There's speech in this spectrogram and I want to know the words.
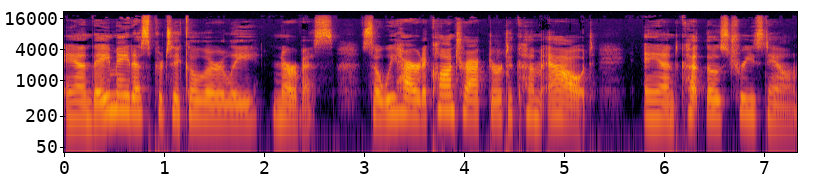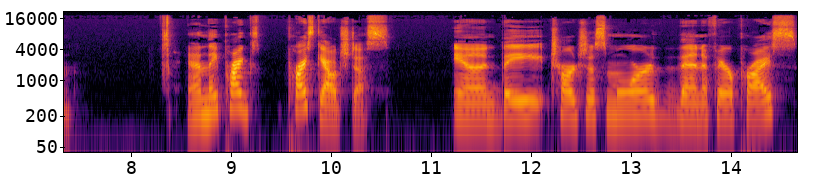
and they made us particularly nervous. So we hired a contractor to come out and cut those trees down. And they price, price gouged us. And they charged us more than a fair price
